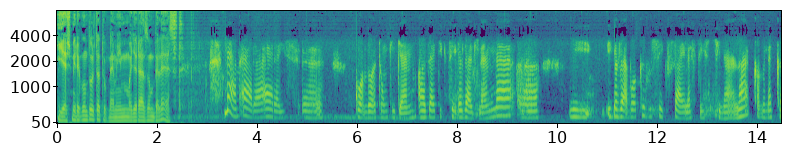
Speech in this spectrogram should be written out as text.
Ilyesmire gondoltatok? Nem én magyarázom bele ezt? Nem, erre, erre is ö, gondoltunk, igen. Az egyik cél az ez lenne, mi igazából közösségfejlesztést csinálnak, aminek,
